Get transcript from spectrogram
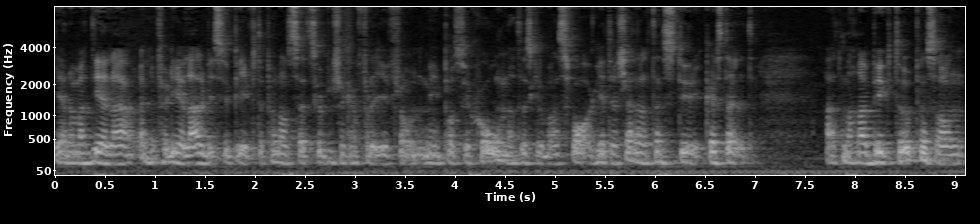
genom att dela eller fördela arbetsuppgifter på något sätt skulle försöka fly från min position, att det skulle vara en svaghet. Jag känner att det är en styrka istället. Att man har byggt upp en sån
